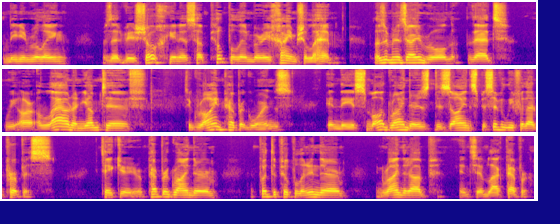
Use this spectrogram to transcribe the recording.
lenient ruling was that V'shochin es ha'pilpulin b'reichaim shalahem. Lazar ben ruled that we are allowed on Yom Tiv to grind peppercorns in the small grinders designed specifically for that purpose. Take your, your pepper grinder, put the pilpulin in there, and grind it up into black pepper.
